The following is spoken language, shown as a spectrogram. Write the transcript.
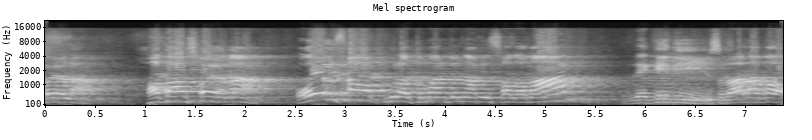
হয়েও না, হতাশ হয় না। ওই সবগুলো তোমার জন্য আমি সলমান রেখে দিই সুবহানাল্লাহ।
